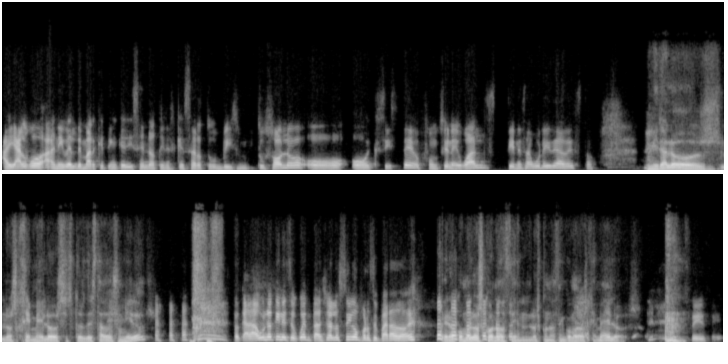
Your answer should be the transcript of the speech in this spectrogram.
¿Hay algo a nivel de marketing que dice, no, tienes que ser tú, tú solo o, existe o funciona igual? ¿Tienes alguna idea de esto? Mira los, los gemelos estos de Estados Unidos. cada uno tiene su cuenta, yo los sigo por separado. ¿eh? Pero ¿cómo los conocen? Los conocen como los gemelos. Sí, sí.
